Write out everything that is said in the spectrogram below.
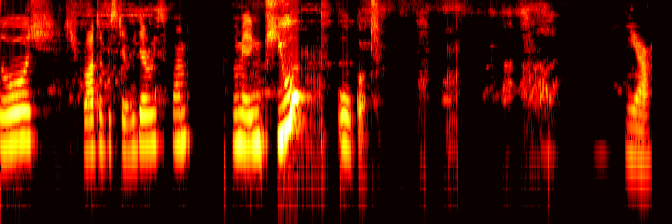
So, ich, ich warte, bis der wieder respawnt. Und mir den Cube. Oh Gott. Ja.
